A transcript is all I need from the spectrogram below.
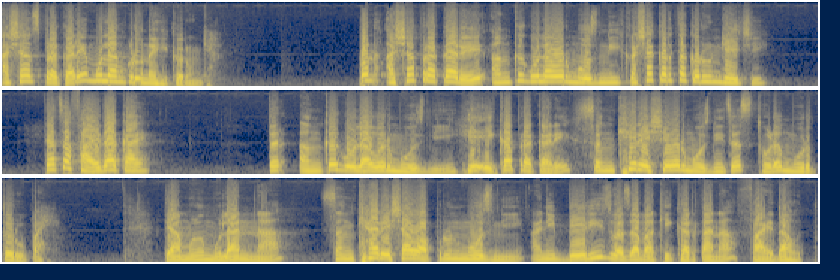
अशाच प्रकारे मुलांकडूनही करून घ्या. पण अशा प्रकारे अंकगोलावर मोजणी कशा करता करून घ्यायची? त्याचा फायदा काय? तर अंकगोलावर मोजणी हे एका प्रकारे संख्यरेषेवर मोजणीचंच थोडं मूर्त रूप आहे. त्यामुळं मुलांना संख्या रेषा वापरून मोजणी आणि बेरीज वजाबाकी करताना फायदा होतो.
